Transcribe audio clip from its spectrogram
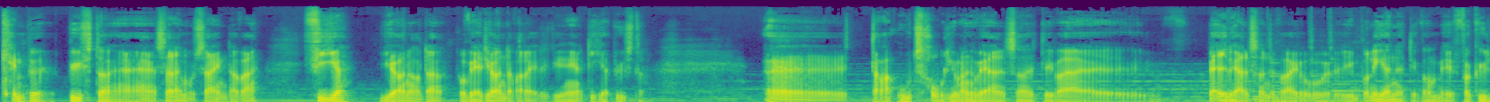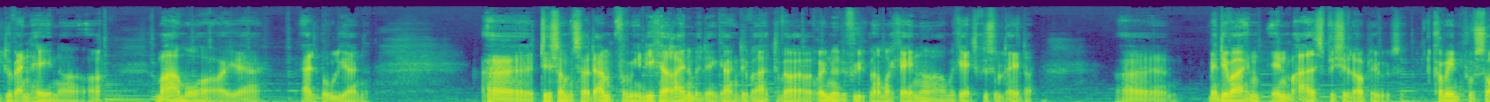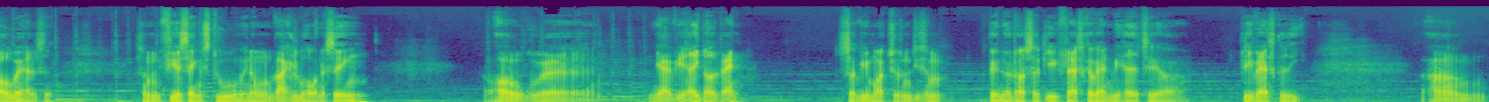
kæmpe byster af Saddam Hussein. Der var fire hjørner, og der på hvert hjørne, der var der de, en af de her byster. Øh, der var utrolig mange værelser. Det var øh, badeværelserne var jo øh, imponerende. Det var med forgyldte vandhaner og marmor og ja, alt muligt andet. Øh, det, som Saddam formentlig ikke havde regnet med dengang, det var, at det var rymlende fyldt med amerikanere og amerikanske soldater. Øh, men det var en, en meget speciel oplevelse. Kom ind på soveværelset, sådan en firesengsstue med nogle vakkelvårende senge. Og øh, ja, vi havde ikke noget vand. Så vi måtte jo sådan ligesom benytte os af de flasker vand, vi havde til at blive vasket i. Og øh,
